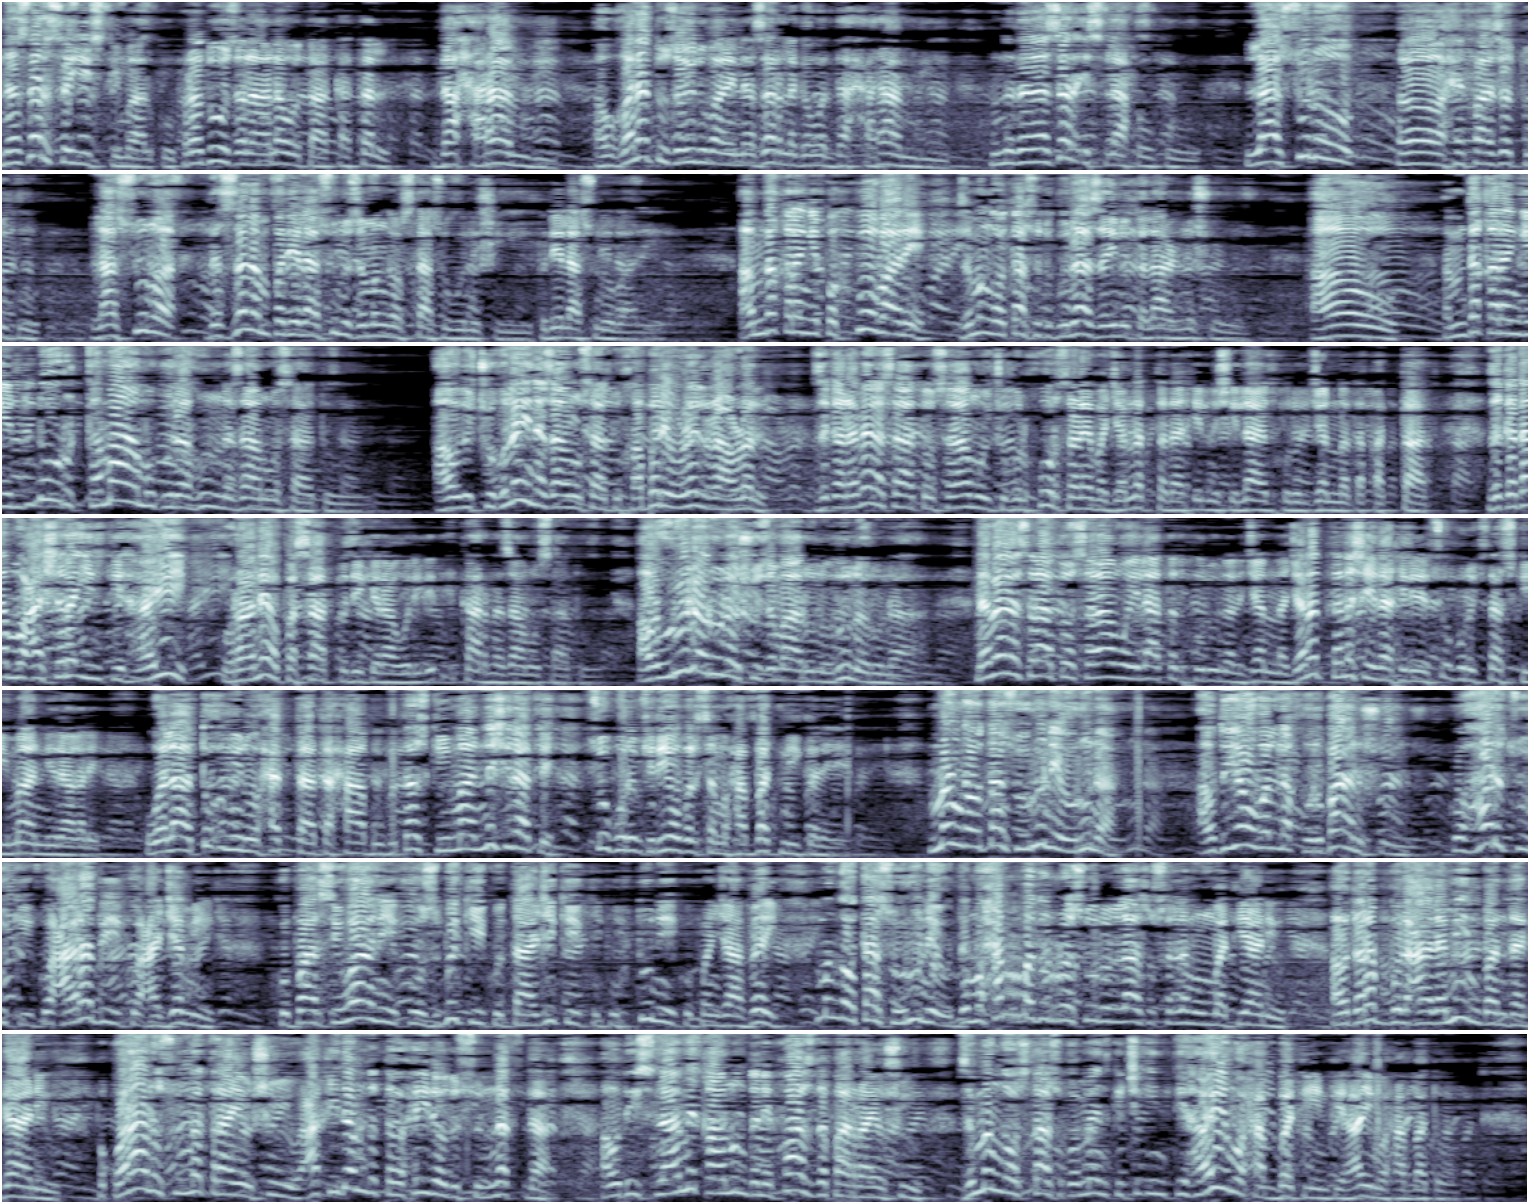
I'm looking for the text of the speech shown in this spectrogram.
نظر صحیح استعمال کو پردو زنانو ته قتل دا حرام دي او غلطو ځایونو باندې نظر لګول دا حرام دي نو د نظر اصلاح وکړو لاسونو حفاظت وکړو لاسونه د ظلم په دې لاسونو زمونږ او ستاسو ونه شي په دې لاسونو باندې همدغه رنګې په ښکو باندې زمونږ او تاسو د ګناه ځایونو ته لاړ نه شو او همدغه رنګې د نورو تمامو ګناهونو نه ځان وساتو او د چغلۍ نه ځان وساتو خبرې وړل راوړل ځکه نبی علیه السلام وایي چغلخور سړی به جنت ته داخل نشي لا يدخل الجنة قطات ځکه دا معاشره انتهایی ورانه او فساد په دې کې راولي دې کار نظام وساتو او رونه رونه شو زما رونه رونه رونه نبی له صلوات و سلام ویلا تدخلون الجنه جنت ته نشي داخلي څو پورې تاسو کې ایمان نه راغلي ولا تؤمنو حتا تحابو په تاسو کې ایمان نشي راتلي څو پورې چې یو بل سره محبت نه کړي منګ او تاسو رونه ورونه او د یو بل نه قربان شو کو هر څوک یی کو عرب یی کو عجم یی کو پارسیوان یی کو ازبک یی کو تاجک یی کو پښتون یی کو پنجابی یی موږ او تاسو ورونه یو د محمد رسول الله صلی الله علیه وسلم امتیان یو او د رب العالمین بندګان یو په قرآن او سنت را یو شوی یو عقیده هم د توحید او د سنت ده او د اسلامی قانون د نفاذ لپاره را یو شوی یو زموږ او ستاسو په منځ کی چی انتهایی محبت یی انتهایی محبت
